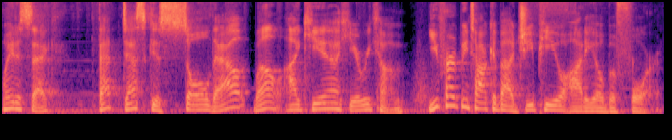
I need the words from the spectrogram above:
Wait a sec, that desk is sold out? Well, IKEA, here we come. You've heard me talk about GPU Audio before.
